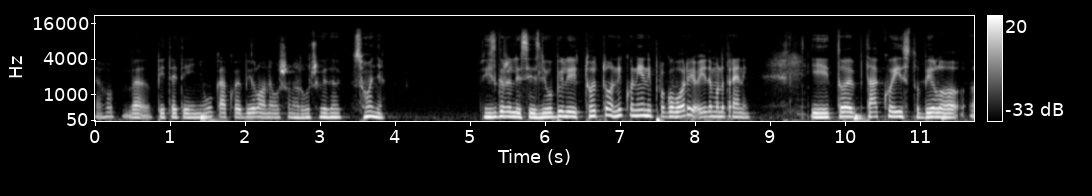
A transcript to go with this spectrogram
evo, pitajte i nju kako je bilo, ona je ušla na ručak i da, Sonja, izgrali se, izljubili, to je to, niko nije ni progovorio, idemo na trening. I to je tako isto bilo uh,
